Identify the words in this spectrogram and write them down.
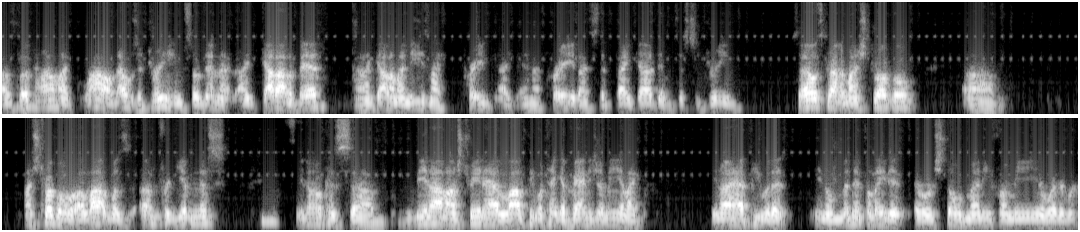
I was looking around like, wow, that was a dream. So then I, I got out of bed and I got on my knees and I prayed I, and I prayed. I said, thank God it was just a dream. So that was kind of my struggle. Um, my struggle a lot was unforgiveness you know, because uh, being out on the street, I had a lot of people take advantage of me. Like, you know, I had people that you know manipulated or stole money from me or whatever,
